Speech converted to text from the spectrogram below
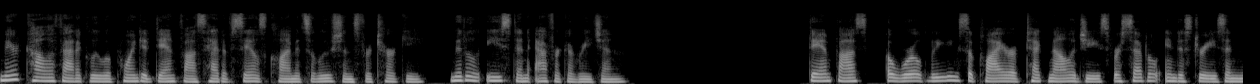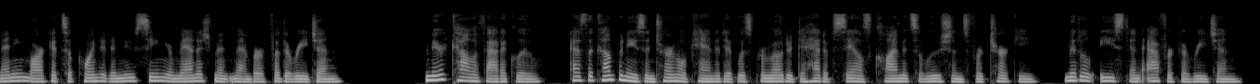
Mert Kalafatoglu appointed Danfoss head of sales climate solutions for Turkey, Middle East and Africa region. Danfoss, a world leading supplier of technologies for several industries and many markets, appointed a new senior management member for the region. Mert Kalafatoglu, as the company's internal candidate, was promoted to head of sales climate solutions for Turkey, Middle East, and Africa region.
